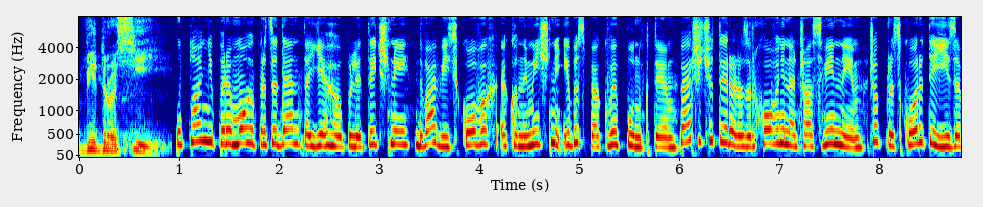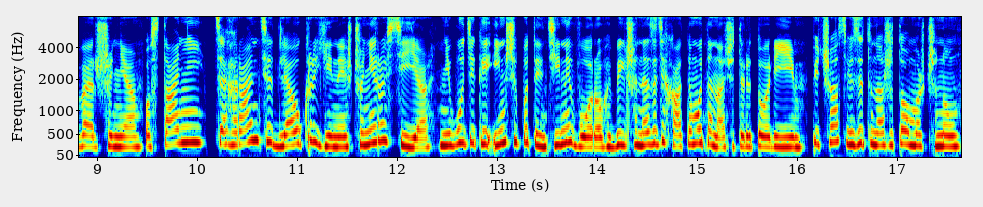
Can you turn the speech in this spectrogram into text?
від Росії. У плані перемоги президента є геополітичний, два військових, економічний і безпековий пункти. Перші чотири розраховані на час війни, щоб прискорити її завершення. Останній це гарантія для України, що ні Росія, ні будь-який інший потенційний ворог більше не зазіхатимуть на наші території. Під час візиту на Житомирщину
